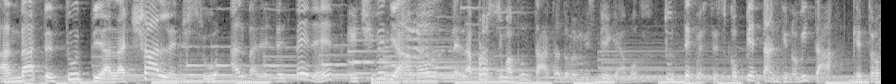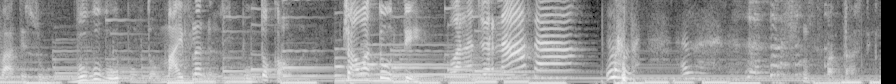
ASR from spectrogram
andate tutti alla challenge su Alba de Cespedes e ci vediamo nella prossima puntata dove vi spieghiamo tutte queste scoppiettanti novità che trovate su www.myflanews.com. Ciao a tutti! Buona giornata! Fantastico.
